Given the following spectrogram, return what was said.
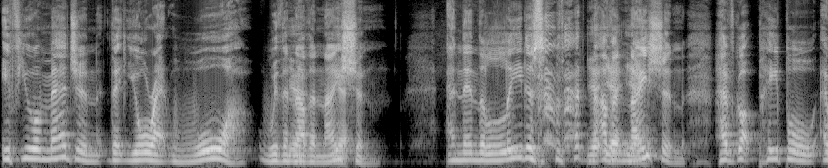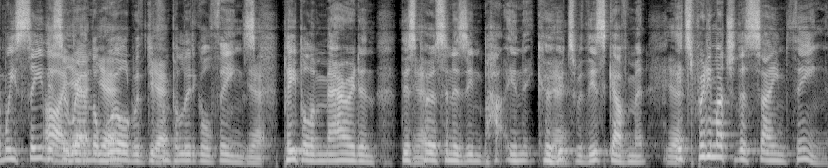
if you imagine that you're at war with another yeah. nation. And then the leaders of that Yeah, other yeah, yeah. nation have got people, and we see this Oh, around the world with different political things. People are married, and this person is in in cahoots with this government. It's pretty much the same thing.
